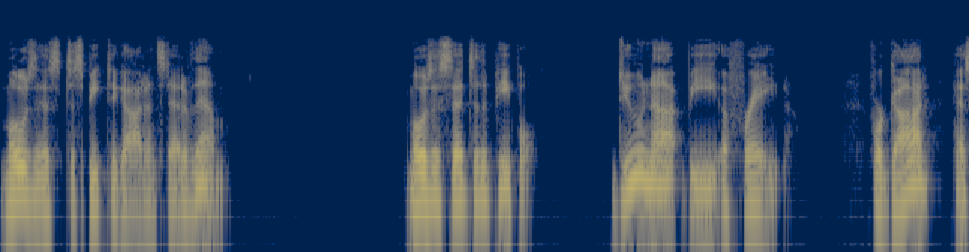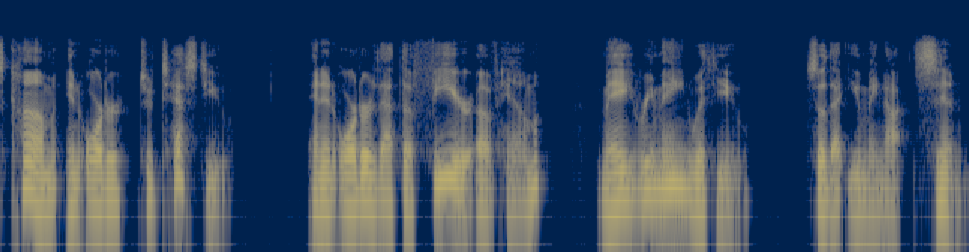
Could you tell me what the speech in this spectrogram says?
Moses to speak to God instead of them. Moses said to the people, Do not be afraid, for God has come in order to test you, and in order that the fear of him may remain with you, so that you may not sin.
